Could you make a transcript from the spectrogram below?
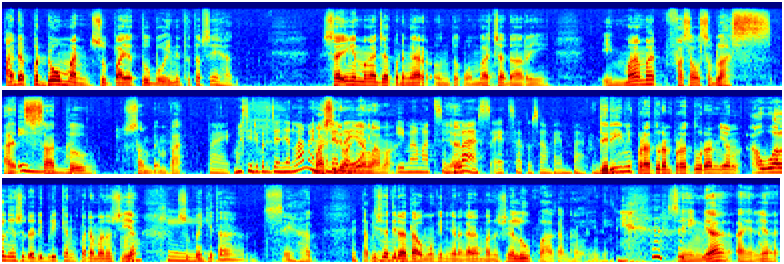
Ada pedoman supaya tubuh ini tetap sehat. Saya ingin mengajak pendengar untuk membaca dari Imamat pasal 11 ayat Imamat. 1 sampai 4. Baik, masih di perjanjian lama ya, Masih di perjanjian ya? lama. Imamat Ya. 11 ayat 1 sampai 4. Jadi ini peraturan-peraturan yang awalnya sudah diberikan kepada manusia Oke. supaya kita sehat. Tapi Betul. saya tidak tahu, mungkin kadang-kadang manusia lupa akan hal ini. Sehingga akhirnya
